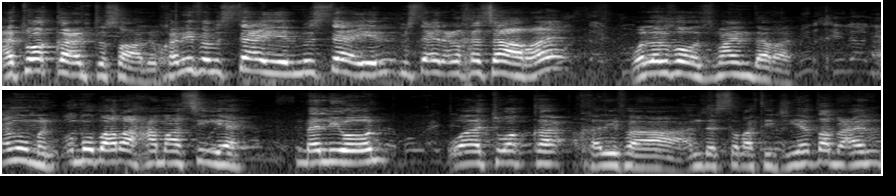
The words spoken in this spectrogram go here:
أتوقع انتصاري وخليفة مستعيل مستعيل مستعيل على الخسارة. ولا الفوز ما يندرى. عموما مباراة حماسية مليون. وأتوقع خليفة عنده استراتيجية. طبعا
